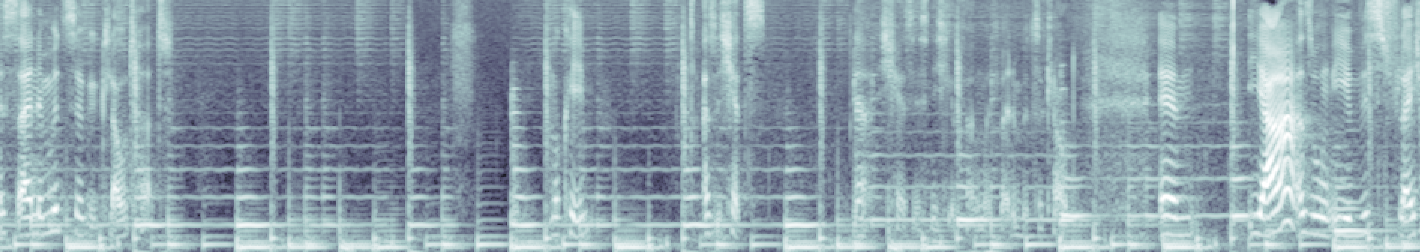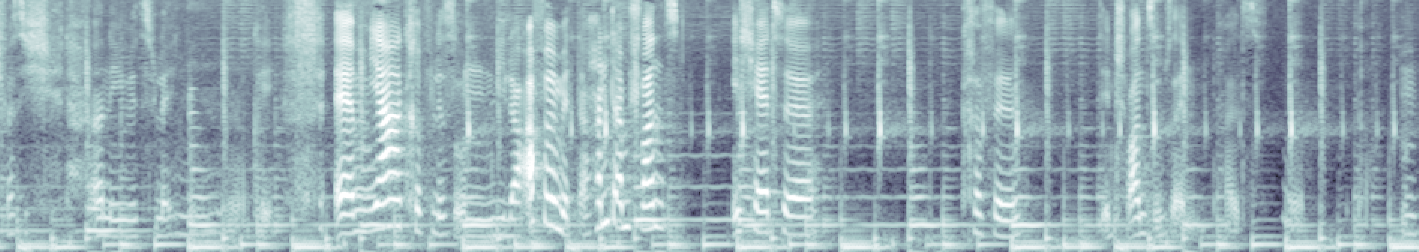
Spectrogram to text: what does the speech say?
es seine Mütze geklaut hat. Okay. Also ich hätte es. Ja, ich hätte es nicht gefangen, weil ich meine Mütze klaut. Ähm, ja, also ihr wisst vielleicht, was ich. Ah, nee, ihr wisst vielleicht. Okay. Ähm, ja, Griffel ist ein lila Affe mit einer Hand am Schwanz. Ich hätte Griffel den Schwanz um seinen Hals. Ja. Hm.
